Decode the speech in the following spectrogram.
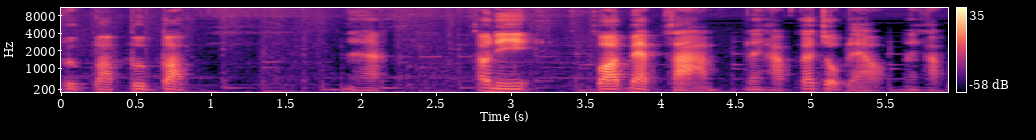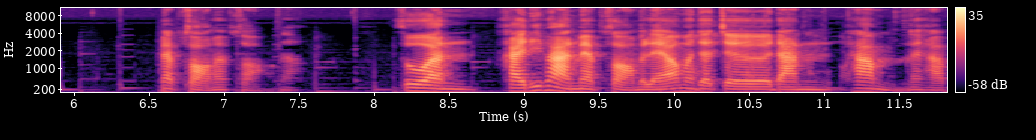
ปึ๊บปับปึ๊บปับนะฮะเท่านี้บอสแบบสามนะครับ ก็จบแล้วนะครับแบบสองแบบสองเนอะส่วนใครที่ผ่านแมปสองไปแล้วมันจะเจอดันถ้ำนะครับ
